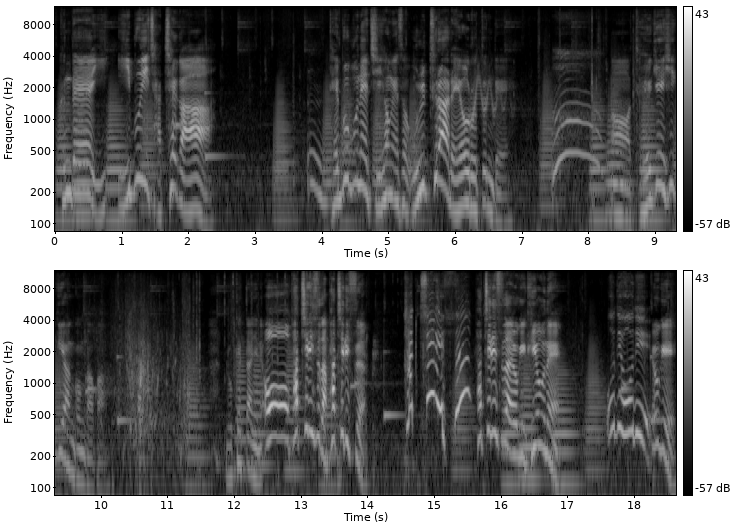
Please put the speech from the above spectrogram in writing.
근데 이 이브이 자체가 음. 대부분의 지형에서 ultra rare로 뜬대. 어, 되게 희귀한 건가 봐. 로켓단이네. 어, 파치리스다. 파치리스. 파치리스? 파치리스다. 여기 귀여운 애. 어디 어디? 여기.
